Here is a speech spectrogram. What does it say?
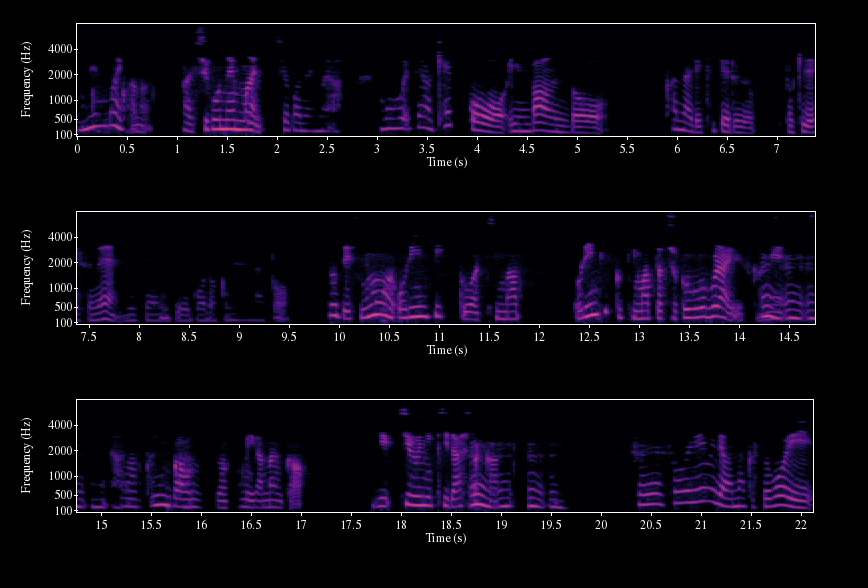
5年前かなはい、4、5年前。4、5年前。あ、もう、じゃあ結構インバウンド、かなり来てる時ですね。2015、6年だと。そうですね。もうオリンピックは決まっ、オリンピック決まった直後ぐらいですかね。うんうんうん、うん。インバウンドのみがなんか、急に来だした感じ。うんうんうん。それ、そういう意味ではなんかすごい、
